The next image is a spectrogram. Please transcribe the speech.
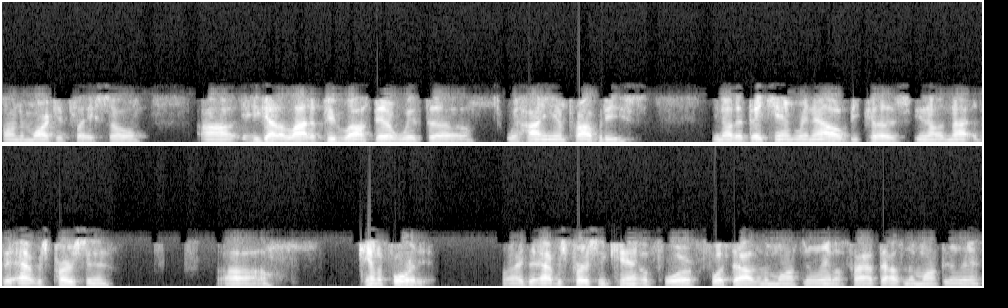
on the marketplace. So uh, you got a lot of people out there with uh, with high end properties you know, that they can't rent out because, you know, not the average person uh can't afford it. Right? The average person can't afford four thousand a month in rent or five thousand a month in rent.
